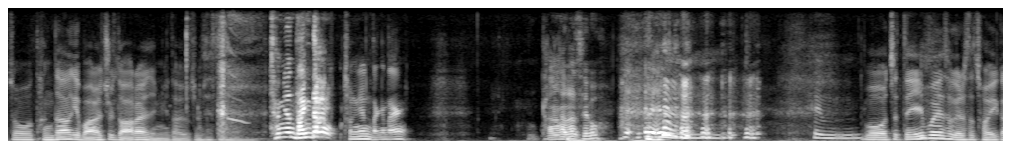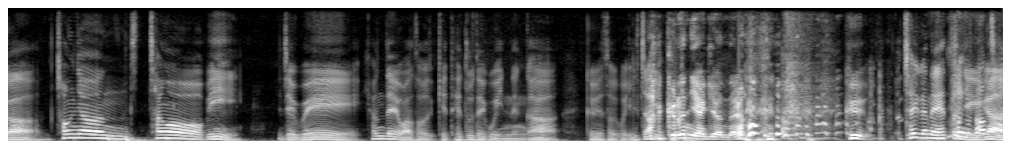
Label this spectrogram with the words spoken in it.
저 당당하게 말할 줄도 알아야 됩니다. 요즘 세상에. 청년 당당 청년 당당. 당 하나세요. 음. 뭐 어쨌든 일부에서 그래서 저희가 청년 창업이 이제 왜 현대에 와서 이렇게 대두되고 있는가 그래서 그 일자리 아 그런 이야기였나요? 그 최근에 했던 나 얘기가.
